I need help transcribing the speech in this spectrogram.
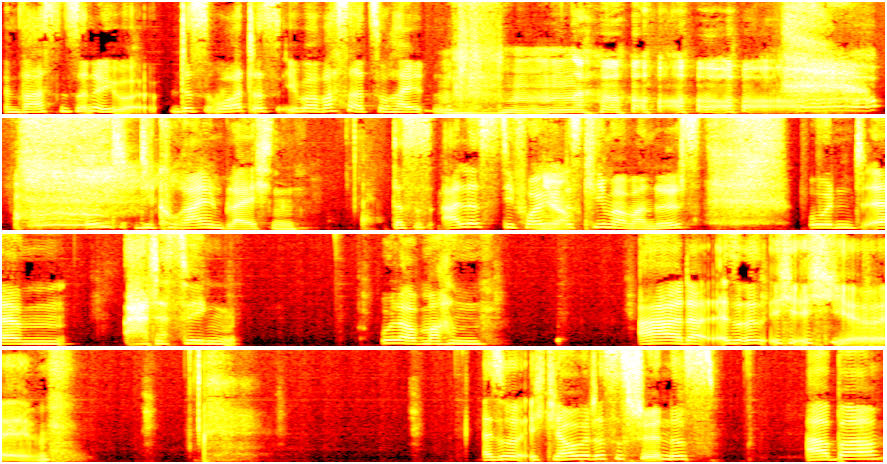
im wahrsten Sinne über des Wortes über Wasser zu halten. Und die Korallen bleichen. Das ist alles die Folge ja. des Klimawandels. Und ähm, ah, deswegen Urlaub machen Ah, da, also ich, ich, äh, also ich glaube, das ist schönes, aber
